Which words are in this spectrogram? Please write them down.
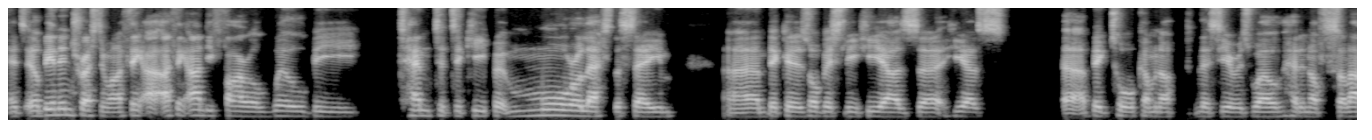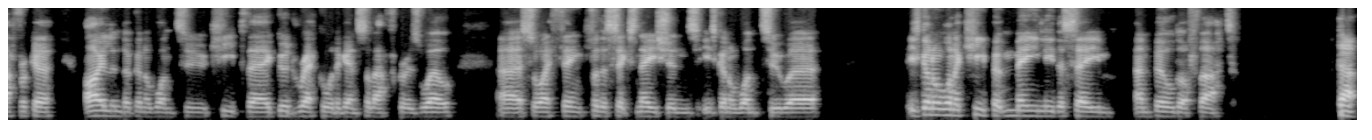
it's it'll be an interesting one. I think I, I think Andy Farrell will be tempted to keep it more or less the same um, because obviously he has uh, he has a big tour coming up this year as well, heading off to South Africa. Ireland are going to want to keep their good record against South Africa as well. Uh, so I think for the Six Nations, he's going to want to uh, he's going to want to keep it mainly the same and build off that. That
